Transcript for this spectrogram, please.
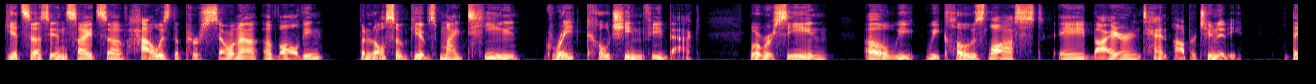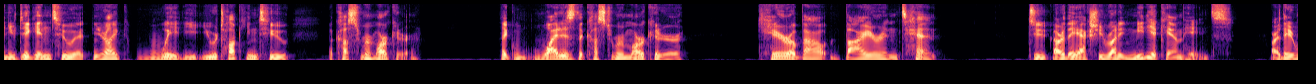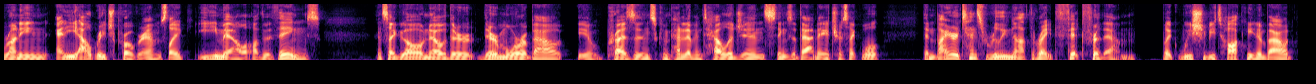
gets us insights of how is the persona evolving, but it also gives my team great coaching feedback where we're seeing oh, we we close lost a buyer intent opportunity. Then you dig into it and you're like, wait, you, you were talking to a customer marketer. Like, why does the customer marketer care about buyer intent? Do, are they actually running media campaigns? Are they running any outreach programs like email, other things? It's like, oh no, they're they're more about you know presence, competitive intelligence, things of that nature. It's like, well, then buyer intent's really not the right fit for them. Like we should be talking about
